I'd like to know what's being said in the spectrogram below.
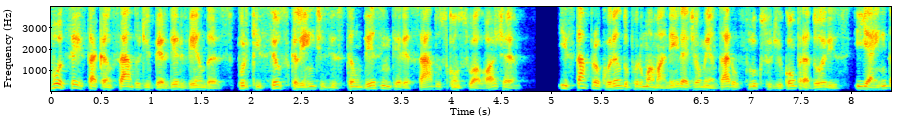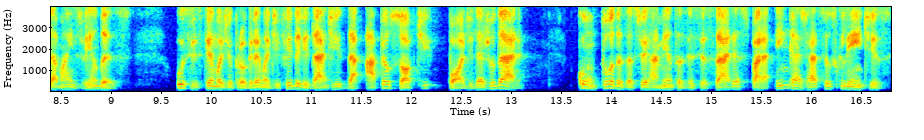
Você está cansado de perder vendas porque seus clientes estão desinteressados com sua loja? Está procurando por uma maneira de aumentar o fluxo de compradores e ainda mais vendas? O sistema de programa de fidelidade da Applesoft pode lhe ajudar. Com todas as ferramentas necessárias para engajar seus clientes,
